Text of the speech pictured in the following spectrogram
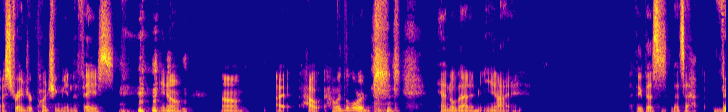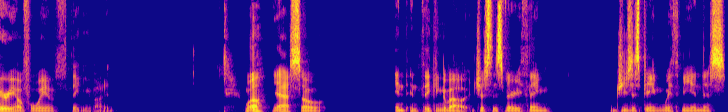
a stranger punching me in the face. You know, um, I how how would the Lord handle that? And you know, I I think that's that's a very helpful way of thinking about it. Well, yeah. So, in in thinking about just this very thing, Jesus being with me in this,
